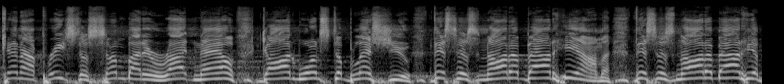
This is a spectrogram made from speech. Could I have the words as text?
Can I preach to somebody right now? God God wants to bless you. This is not about Him. This is not about Him.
